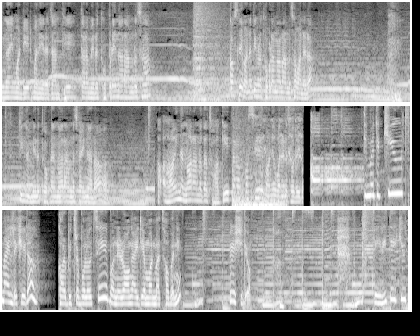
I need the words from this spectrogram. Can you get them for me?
तिमीलाई म डेटमा लिएर जान्थे तर मेरो थोपडै नराम्रो छ। कसले भन्यो तिम्रो थोपडा नराम्रो छ भनेर? किन मेरो थोपडा नराम्रो छैन र? होइन नराम्रो त छ कि तर कसले भन्यो भनेर सोधेको? तिम्रो त्यो क्युट स्माइल देखेर घरभित्र बोलाउँछे भन्ने रङ आइडिया मनमा छ भने? बिर्सिदेऊ फेरि त्यही क्युट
